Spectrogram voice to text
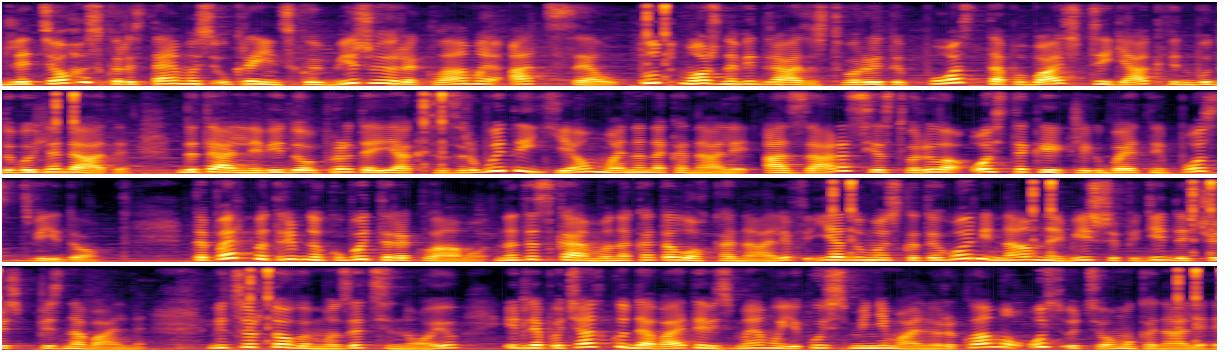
Для цього скористаємось українською біржею реклами AdSell. Тут можна відразу створити пост та побачити, як він буде виглядати. Детальне відео про те, як це зробити, є у мене на каналі. А зараз я створила ось такий клікбейтний пост з відео. Тепер потрібно купити рекламу. Натискаємо на каталог каналів. Я думаю, з категорій нам найбільше підійде щось пізнавальне. Відсортовуємо за ціною, і для початку давайте візьмемо якусь мінімальну рекламу ось у цьому каналі.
